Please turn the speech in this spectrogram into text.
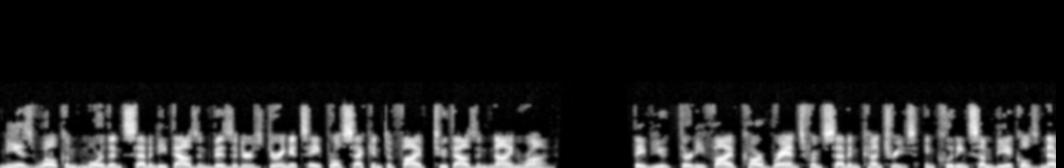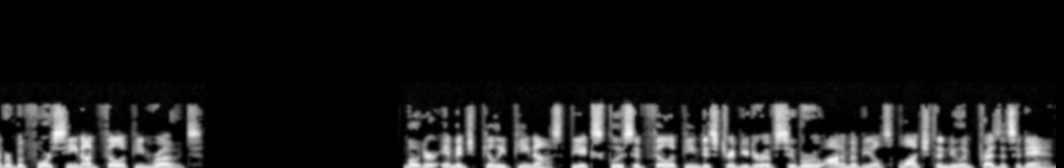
MIAS welcomed more than 70,000 visitors during its April 2 to 5, 2009 run. They viewed 35 car brands from seven countries, including some vehicles never before seen on Philippine roads. Motor Image Pilipinas, the exclusive Philippine distributor of Subaru automobiles, launched the new Impreza sedan.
